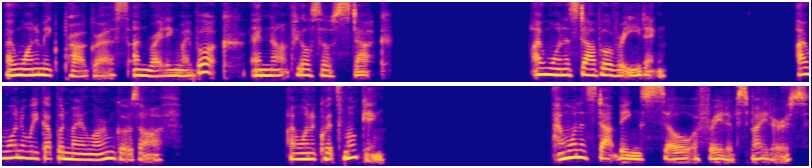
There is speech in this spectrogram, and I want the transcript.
I want to make progress on writing my book and not feel so stuck. I want to stop overeating. I want to wake up when my alarm goes off. I want to quit smoking. I want to stop being so afraid of spiders.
